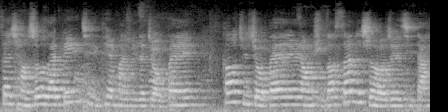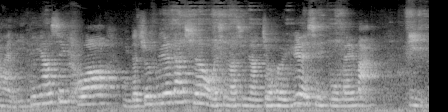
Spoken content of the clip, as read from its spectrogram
在场所有来宾，请填满你的酒杯，高举酒杯，让我数到三的时候就一起大喊：一定要幸福哦！你的祝福越大声，我们新郎新娘就会越幸福美满。一、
